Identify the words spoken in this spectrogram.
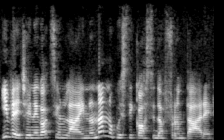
Invece i negozi online non hanno questi costi da affrontare.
